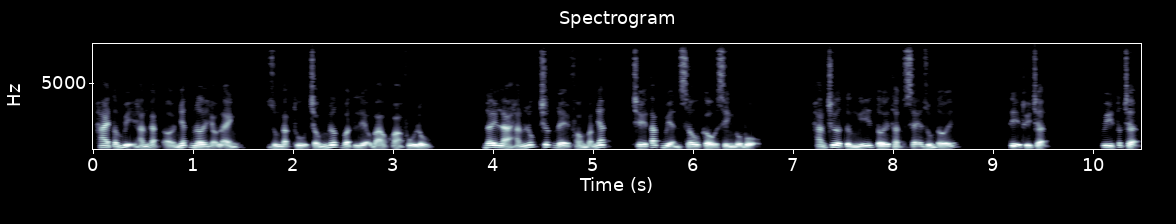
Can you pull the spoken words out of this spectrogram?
Hai tấm bị hắn đặt ở nhất nơi hẻo lánh dùng đặc thù chống nước vật liệu bao khỏa phù lục. Đây là hắn lúc trước để phòng vắn nhất chế tác biển sâu cầu sinh đổ bộ. Hắn chưa từng nghĩ tới thật sẽ dùng tới. Tị thủy trận. Quy tức trận.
